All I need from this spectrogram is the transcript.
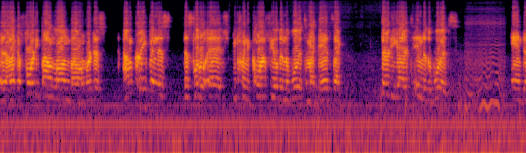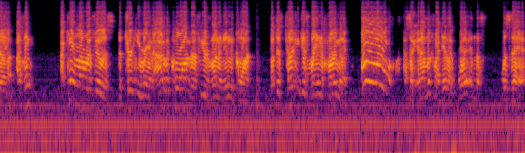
uh, like a 40 pound longbow, and we're just, I'm creeping this this little edge between the cornfield and the woods, and my dad's like 30 yards into the woods. And uh, I think, I can't remember if it was the turkey ran out of the corn or if he was running in the corn. But this turkey just ran in front of me like, oh! I was like, and I looked at my dad like, what in the f- was that?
